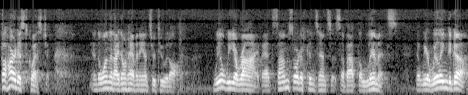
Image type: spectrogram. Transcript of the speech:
The hardest question, and the one that I don't have an answer to at all. Will we arrive at some sort of consensus about the limits that we are willing to go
